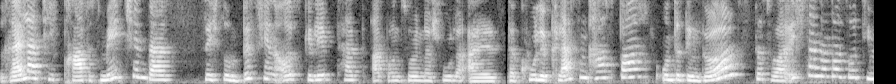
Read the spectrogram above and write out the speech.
relativ braves Mädchen, das sich so ein bisschen ausgelebt hat, ab und zu in der Schule als der coole Klassenkasper unter den Girls. Das war ich dann immer so, die,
